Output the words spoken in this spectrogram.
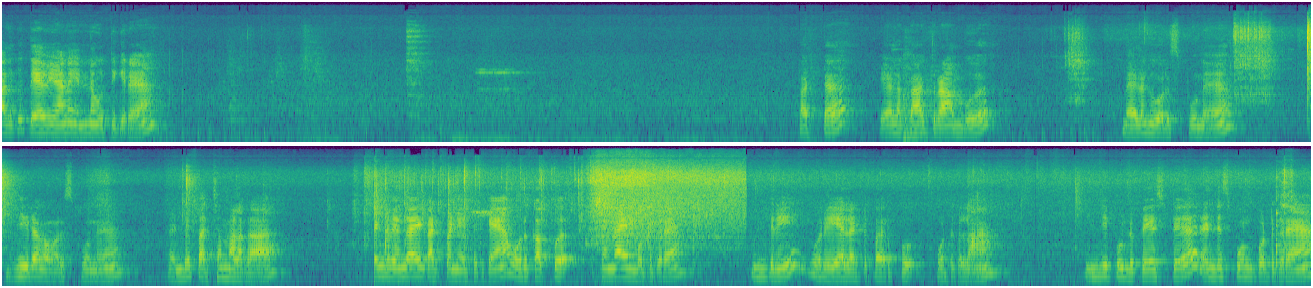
அதுக்கு தேவையான எண்ணெய் ஊற்றிக்கிறேன் பட்டை ஏலக்காய் கிராம்பு மிளகு ஒரு ஸ்பூனு ஜீரகம் ஒரு ஸ்பூனு ரெண்டு பச்சை மிளகா ரெண்டு வெங்காயம் கட் பண்ணி வச்சுருக்கேன். ஒரு கப்பு வெங்காயம் போட்டுக்கிறேன். முந்திரி ஒரு ஏழு எட்டு பருப்பு போட்டுக்கலாம். இஞ்சி பூண்டு பேஸ்ட்டு ரெண்டு ஸ்பூன் போட்டுக்கிறேன்.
